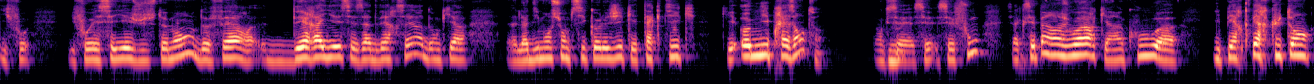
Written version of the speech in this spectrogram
il, faut, il faut essayer justement de faire dérailler ses adversaires. Donc il y a la dimension psychologique et tactique qui est omniprésente. Donc mm. c'est fou. C'est que c'est pas un joueur qui a un coup euh, hyper percutant.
